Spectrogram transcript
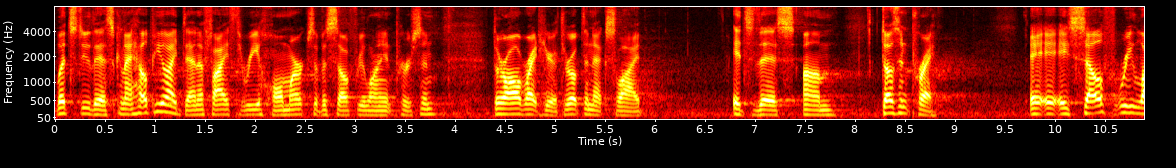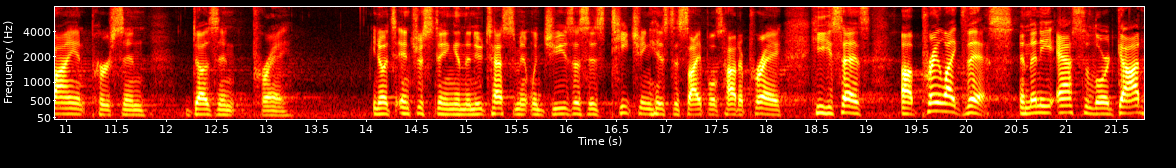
let's do this. Can I help you identify three hallmarks of a self reliant person? They're all right here. Throw up the next slide. It's this um, doesn't pray. A, a self reliant person doesn't pray. You know, it's interesting in the New Testament when Jesus is teaching his disciples how to pray, he says, uh, Pray like this. And then he asks the Lord, God,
